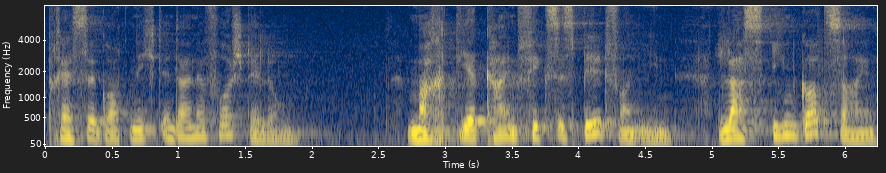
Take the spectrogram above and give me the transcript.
presse Gott nicht in deine Vorstellungen. Mach dir kein fixes Bild von ihm. Lass ihn Gott sein.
